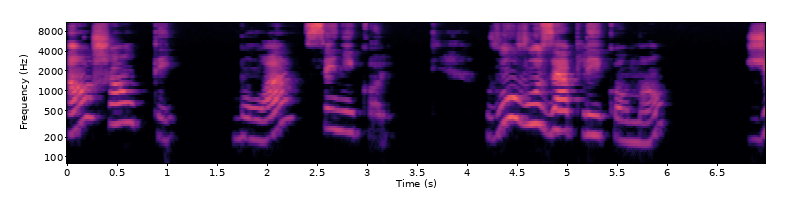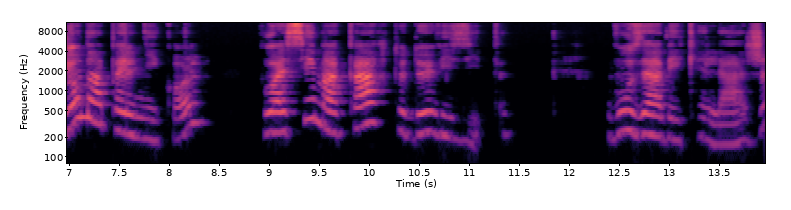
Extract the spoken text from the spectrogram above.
Enchanté. Moi c'est Nicole. Vous vous appelez comment? Je m'appelle Nicole. Voici ma carte de visite. Vous avez quel âge?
